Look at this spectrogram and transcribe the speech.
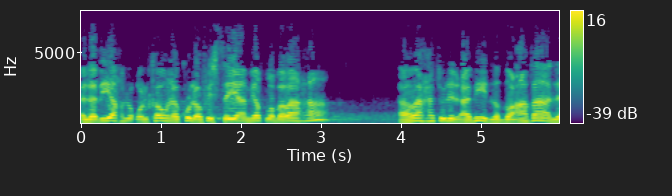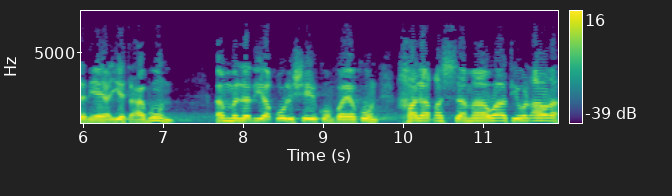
الذي يخلق الكون كله في ستة أيام يطلب راحة؟ الراحة للعبيد للضعفاء الذين يتعبون. أما الذي يقول الشيء كن فيكون. خلق السماوات والأرض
